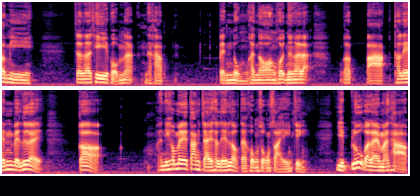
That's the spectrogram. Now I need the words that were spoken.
ก็มีเจ้าหน้าที่ผมนะนะครับ เป็นหนุ่มขนองคนนึงแล้วละก็ปากทะเลนไปเรื่อย ก็อันนี้เขาไม่ได้ตั้งใจทะเลนหรอกแต่คงสงสัยจริง ๆ หยิบลูกอะไรมาถาม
